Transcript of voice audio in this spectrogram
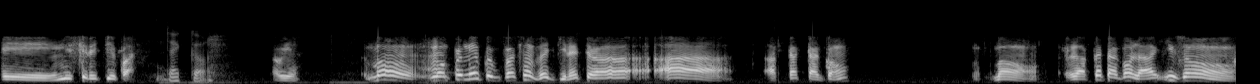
de quoi. D'accord. Ah oui. Bon, mon premier préoccupation va être direct à, à Katagon. Bon, la Katagon là, ils ont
